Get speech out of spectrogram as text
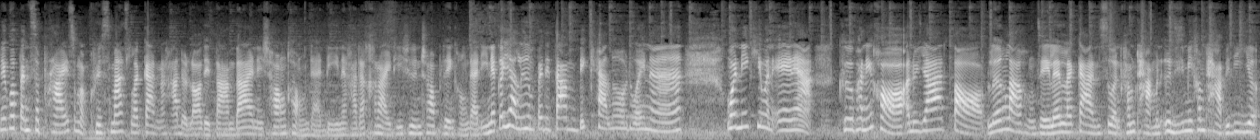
เรียกว่าเป็นเซอร์ไพรส์สำหรับคริสต์มาสละกันนะคะ เดี๋ยวรอติดตามได้ในช่องของแดดดี้นะคะ ถ้าใครที่ชื่นชอบเพลงของแดดดี้เนี่ยก็อย่าลืมไปติดตาม Big c a l o ด้วยนะ วันนี้ Q&A เนี่ยคือพันนี่ขออนุญาตตอบเรื่องราวของเจเล่นละกัน ส่วนคำถามอื่นๆที่มีคำถามดีๆเยอะ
